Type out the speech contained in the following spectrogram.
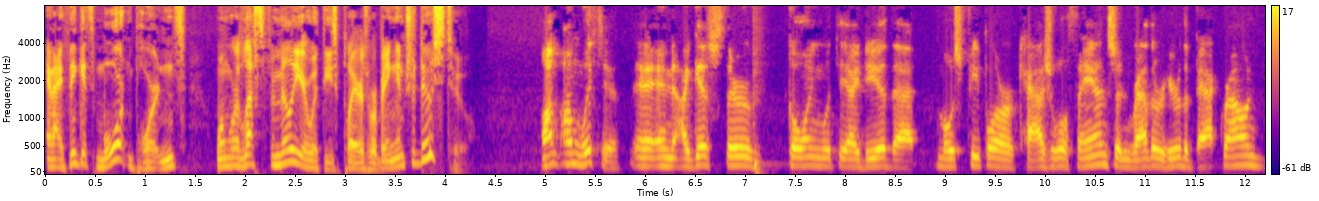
And I think it's more important when we're less familiar with these players we're being introduced to. I'm, I'm with you. And I guess they're going with the idea that most people are casual fans and rather hear the background,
